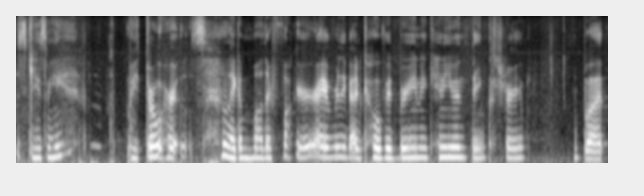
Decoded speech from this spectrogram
Excuse me. My throat hurts like a motherfucker. I have really bad COVID brain. I can't even think straight. But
